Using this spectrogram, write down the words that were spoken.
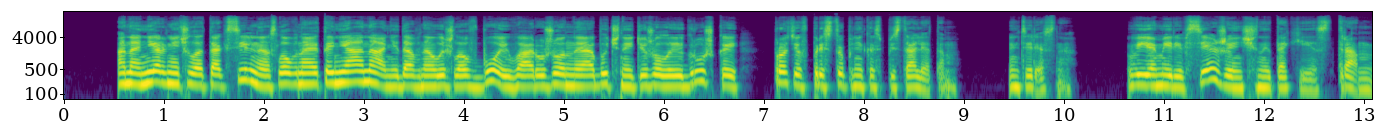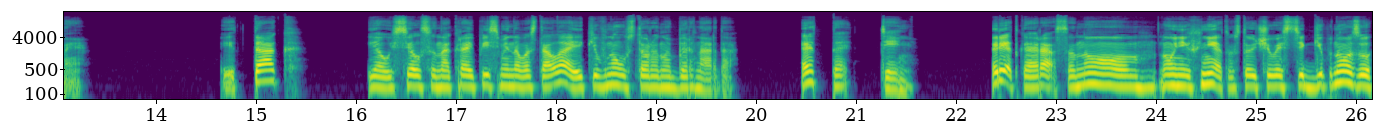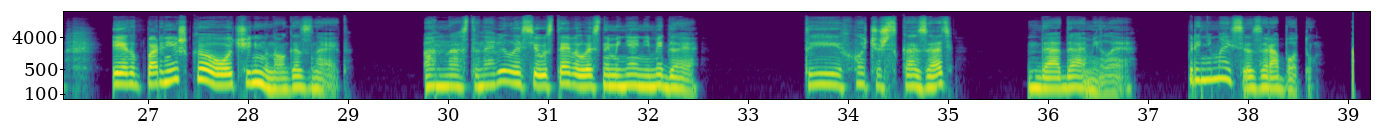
Она нервничала так сильно, словно это не она недавно вышла в бой, вооруженная обычной тяжелой игрушкой, против преступника с пистолетом. Интересно, в ее мире все женщины такие странные? Итак, я уселся на край письменного стола и кивнул в сторону Бернарда. Это тень. Редкая раса, но у них нет устойчивости к гипнозу, и этот парнишка очень много знает. Анна остановилась и уставилась на меня, не мигая. «Ты хочешь сказать...» «Да-да, милая. Принимайся за работу.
